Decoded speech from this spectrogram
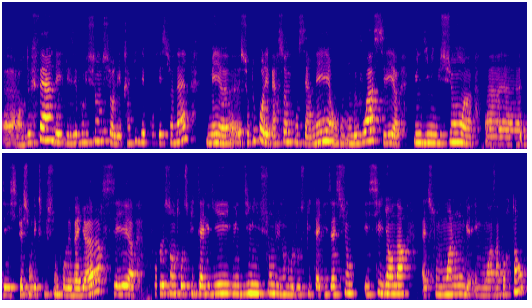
alors de fait, hein, des, évolutions sur les pratiques des professionnels, mais surtout pour les personnes concernées, on, le voit, c'est une diminution des situations d'expulsion pour le bailleur, c'est pour le centre hospitalier une diminution du nombre d'hospitalisations et s'il y en a, elles sont moins longues et moins importantes.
